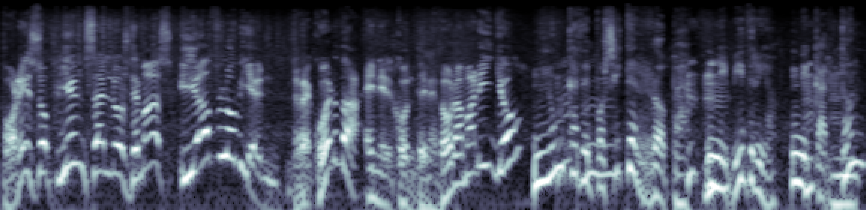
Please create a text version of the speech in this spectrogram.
Por eso piensa en los demás y hazlo bien. Recuerda, en el contenedor amarillo... Nunca deposites ropa, ni vidrio, ni cartón,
